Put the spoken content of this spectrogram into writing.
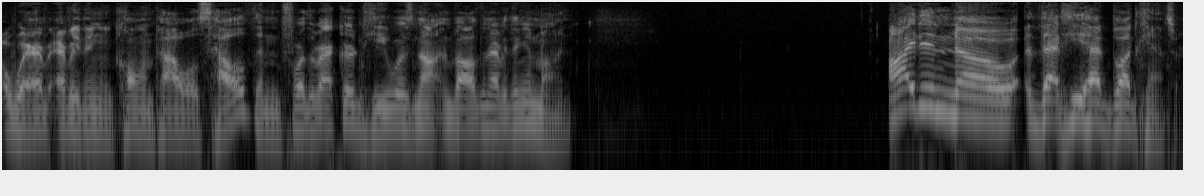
aware of everything in Colin Powell's health, and for the record, he was not involved in everything in mine. I didn't know that he had blood cancer.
